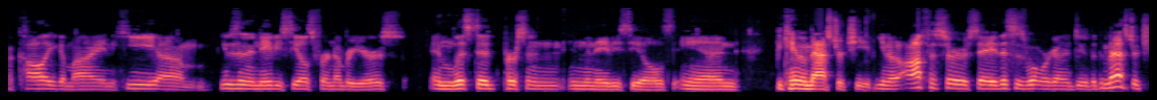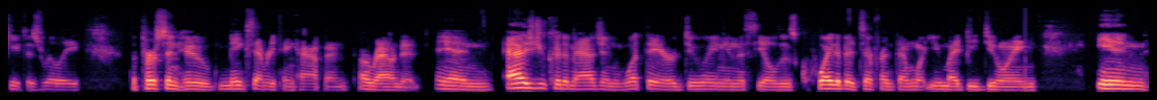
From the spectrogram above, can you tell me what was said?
a colleague of mine, he um, he was in the Navy SEALs for a number of years enlisted person in the Navy SEALs and became a master chief. You know, officers say this is what we're going to do, but the master chief is really the person who makes everything happen around it. And as you could imagine, what they are doing in the SEALs is quite a bit different than what you might be doing in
